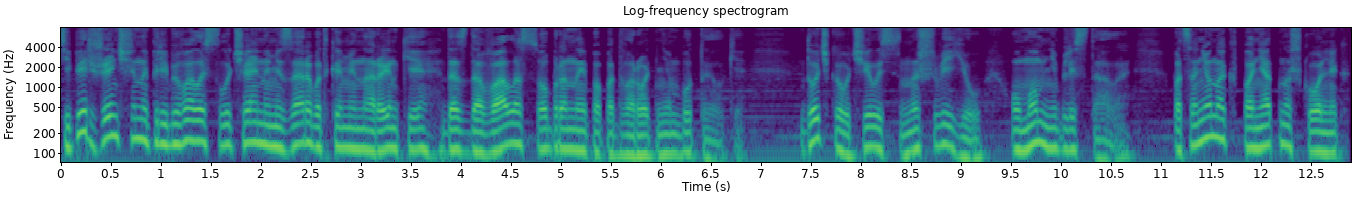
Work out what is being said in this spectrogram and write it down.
Теперь женщина перебивалась случайными заработками на рынке, да сдавала собранные по подворотням бутылки. Дочка училась на швею, умом не блистала. Пацаненок, понятно, школьник.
